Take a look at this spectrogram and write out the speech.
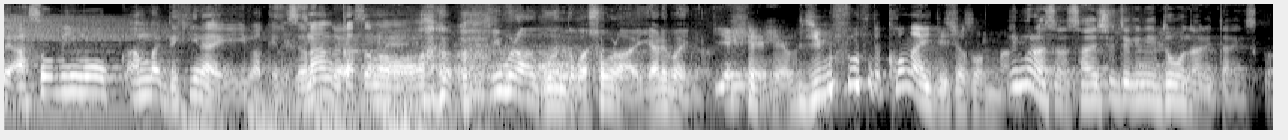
遊びもあんまりできないわけですよ。なんかその井村君とか将来やればいいの？いやいやいや自分で来ないでしょそんな井村さん最終的にどうなりたいんですか？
